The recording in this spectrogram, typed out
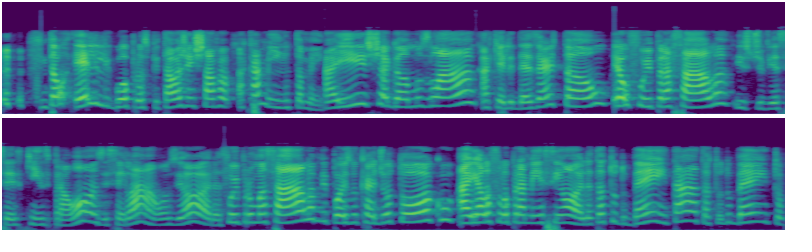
então ele ligou pro hospital, a gente estava a caminho também. Aí chegamos lá, aquele desertão. Eu fui pra sala, isso devia ser 15 para 11, sei lá, 11 horas. Fui para uma sala, me pôs no cardiotoco. Aí ela falou para mim assim: "Olha, tá tudo bem? Tá, tá tudo bem. Tô,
